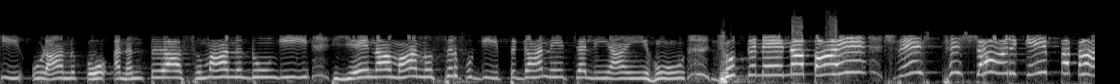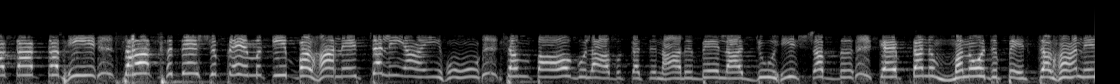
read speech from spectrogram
की उड़ान को अनंत आसमान दूँगी। ये ना मानो सिर्फ़ गीत गाने चली आई हूँ। झुकने ना पाए श्रेष्ठ शौर आई हूँ। चंपाओ गुलाब कचनार बेला, जूही शब्द। कैप्टन मनोज पे चढ़ाने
